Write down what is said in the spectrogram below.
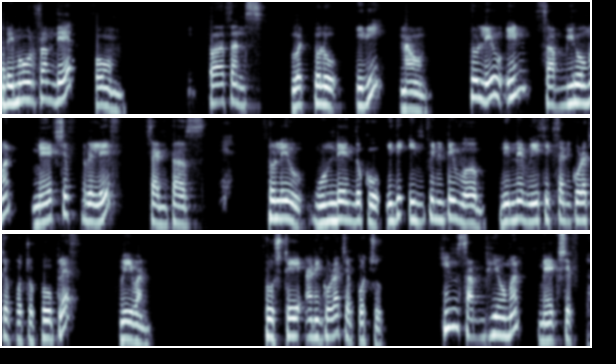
Remove from their home persons వ్యక్తులు. ఇది noun to live in subhuman makeshift relief centres to live ఉండేందుకు. ఇది ఇన్ఫినిటివ్ వర్బ్ దీన్నే వి సిక్స్ అని కూడా చెప్పొచ్చు. Two plus V one to stay అని కూడా చెప్పొచ్చు. In subhuman makeshift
